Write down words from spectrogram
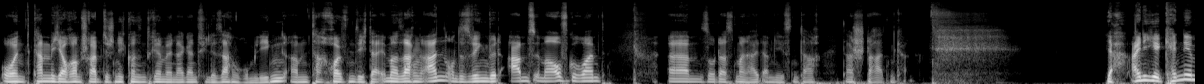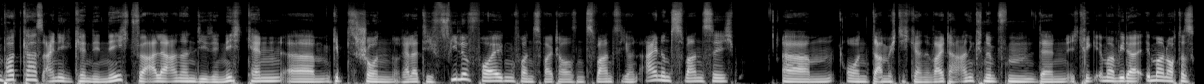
und kann mich auch am Schreibtisch nicht konzentrieren, wenn da ganz viele Sachen rumliegen. Am Tag häufen sich da immer Sachen an und deswegen wird abends immer aufgeräumt ähm, sodass man halt am nächsten Tag da starten kann. Ja, einige kennen den Podcast, einige kennen den nicht. Für alle anderen, die den nicht kennen, ähm, gibt es schon relativ viele Folgen von 2020 und 2021. Ähm, und da möchte ich gerne weiter anknüpfen, denn ich kriege immer wieder immer noch das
